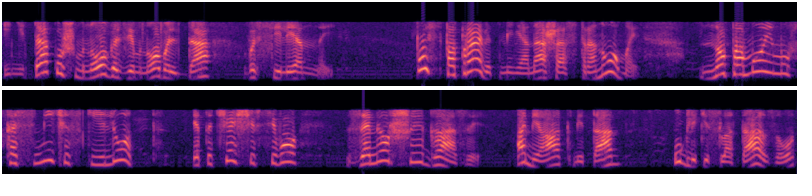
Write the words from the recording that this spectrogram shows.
И не так уж много земного льда во Вселенной. Пусть поправят меня наши астрономы, но, по-моему, космический лед — это чаще всего замерзшие газы, аммиак, метан, углекислота, азот.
